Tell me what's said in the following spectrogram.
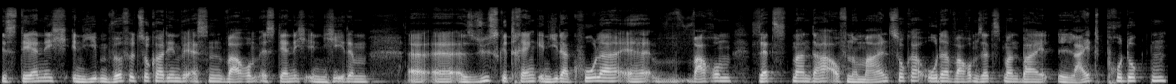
ist der nicht in jedem Würfelzucker, den wir essen? Warum ist der nicht in jedem äh, äh, Süßgetränk, in jeder Cola? Äh, warum setzt man da auf normalen Zucker oder warum setzt man bei Leitprodukten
